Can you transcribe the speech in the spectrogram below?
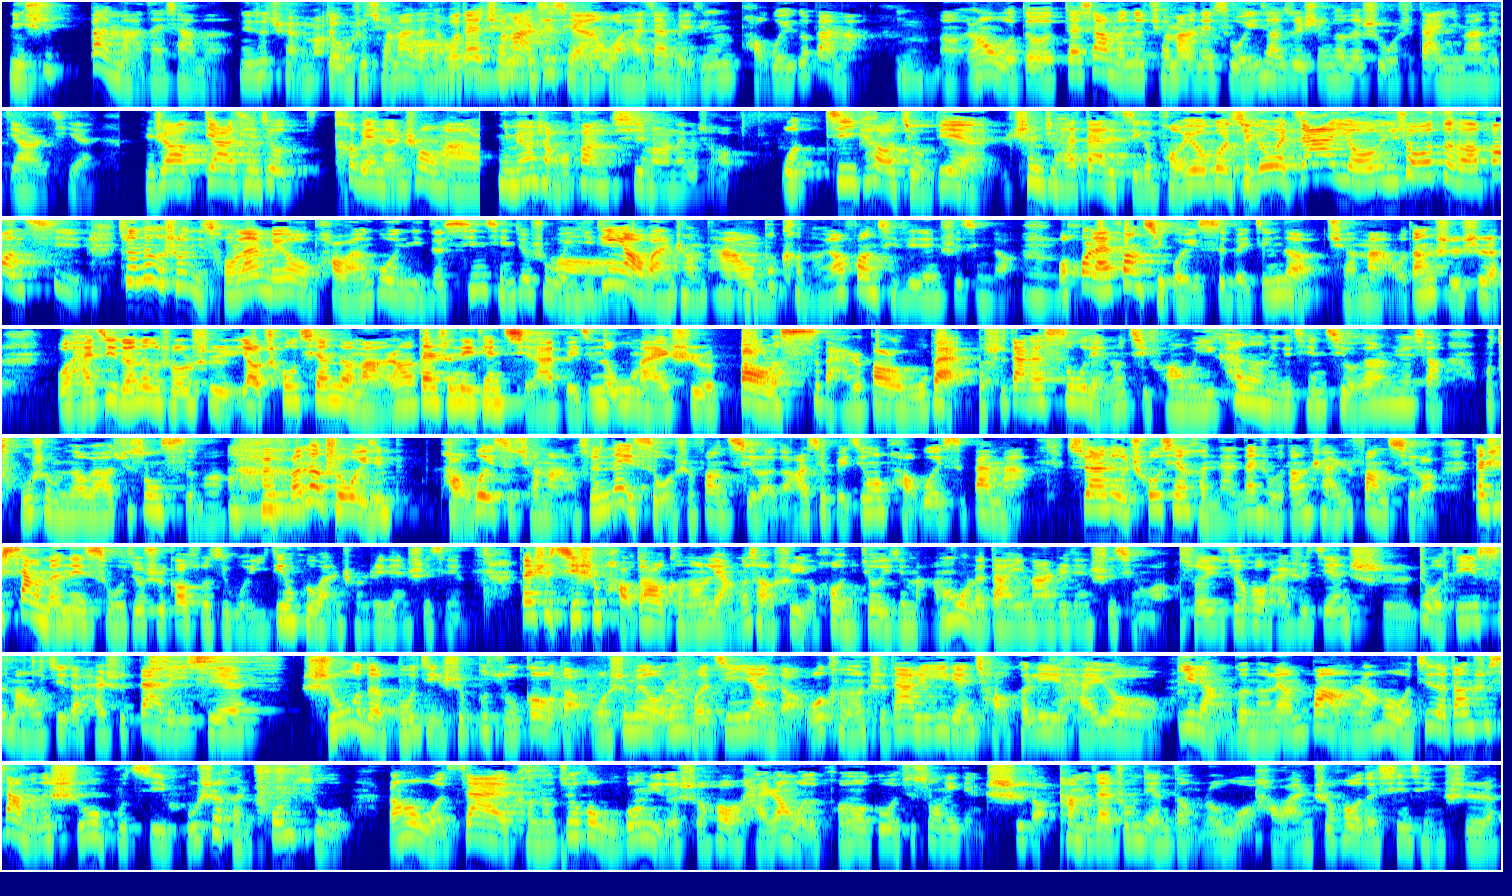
你是半马在厦门，你是全马？对，我是全马在厦门。哦我在全马之前，我还在北京跑过一个半马。嗯，嗯，然后我的在厦门的全马那次，我印象最深刻的是我是大姨妈的第二天，你知道第二天就特别难受吗？你没有想过放弃吗？那个时候？我机票、酒店，甚至还带了几个朋友过去给我加油。你说我怎么放弃？就那个时候，你从来没有跑完过，你的心情就是我一定要完成它，哦我不可能要放弃这件事情的。嗯我后来放弃过一次北京的全马，我当时是我还记得那个时候是要抽签的嘛，然后但是那天起来，北京的雾霾是报了四百还是报了五百？我是大概四五点钟起床，我一看到那个天气，我当时就想，我图什么呢？我要去送死吗？然后那个时候我已经。跑过一次全马了，所以那次我是放弃了的。而且北京我跑过一次半马，虽然那个抽签很难，但是我当时还是放弃了。但是厦门那次我就是告诉自己我一定会完成这件事情。但是其实跑到可能两个小时以后，你就已经麻木了大姨妈这件事情了。所以最后还是坚持。是我第一次嘛，我记得还是带了一些。食物的补给是不足够的，我是没有任何经验的，我可能只带了一点巧克力，还有一两个能量棒。然后我记得当时厦门的食物补给不是很充足，然后我在可能最后五公里的时候，还让我的朋友给我去送了一点吃的。他们在终点等着我，跑完之后的心情是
